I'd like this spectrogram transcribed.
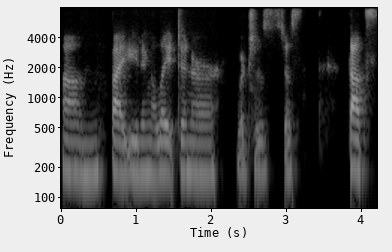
um, by eating a late dinner, which is just that's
